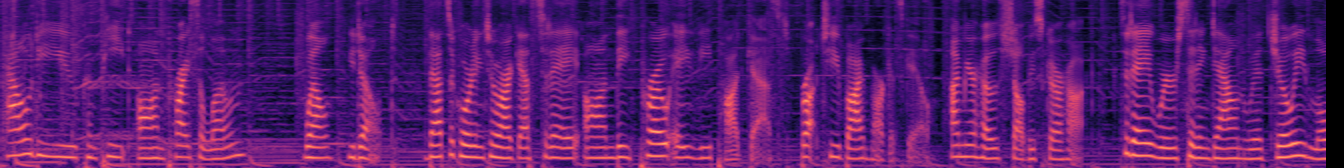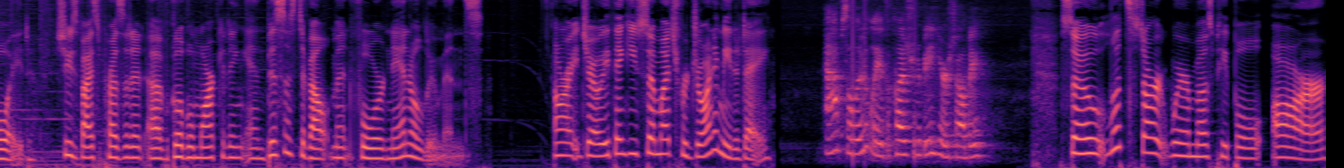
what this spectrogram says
How do you compete on price alone? Well, you don't. That's according to our guest today on the Pro AV podcast, brought to you by MarketScale. I'm your host, Shelby Skerhawk. Today, we're sitting down with Joe' Lloyd. She's Vice President of Global Marketing and Business Development for NanoLumens. All right, Joe', thank you so much for joining me today. Absolutely. It's a pleasure to be here, Shelby. So let's start where most people are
